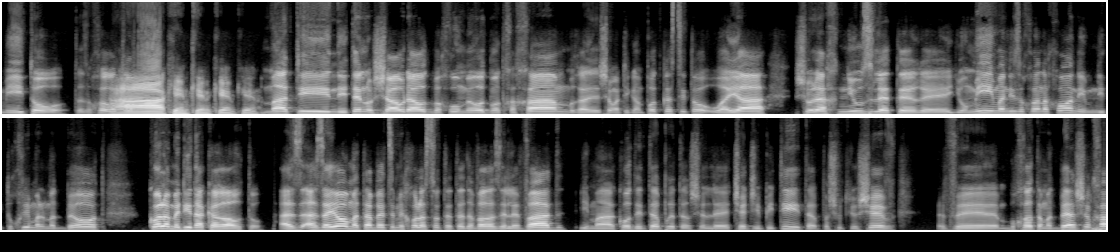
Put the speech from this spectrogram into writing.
מ-eToro, אתה זוכר אותו? אה, כן, כן, כן, כן. מתי, ניתן לו shout out, בחור מאוד מאוד חכם, שמעתי גם פודקאסט איתו, הוא היה שולח ניוזלטר אה, יומי, אם אני זוכר נכון, עם ניתוחים על מטבעות, כל המדינה קראה אותו. אז, אז היום אתה בעצם יכול לעשות את הדבר הזה לבד, עם ה-code interpreter של ChatGPT, אתה פשוט יושב ובוחר את המטבע שלך.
